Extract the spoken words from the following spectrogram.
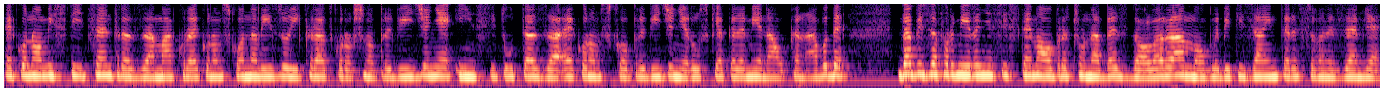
Ekonomisti Centra za makroekonomsku analizu i kratkoročno predviđanje Instituta za ekonomsko predviđanje Ruske akademije nauka navode da bi za formiranje sistema obračuna bez dolara mogle biti zainteresovane zemlje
